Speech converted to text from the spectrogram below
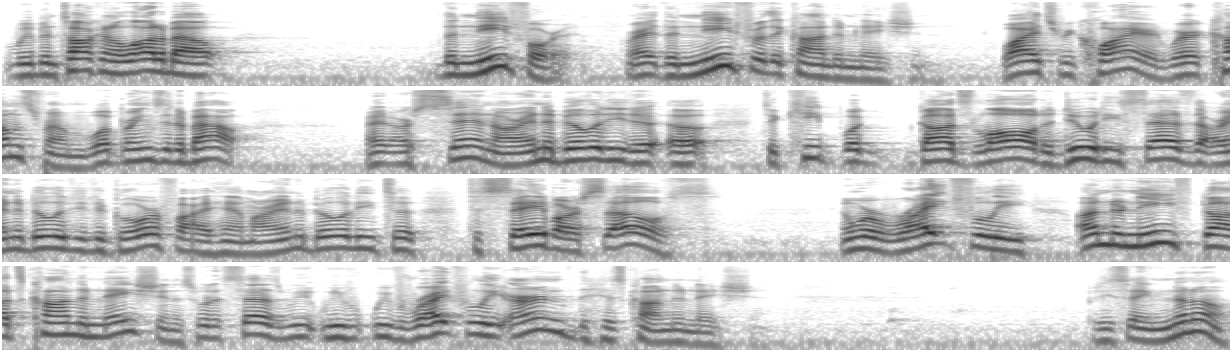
we've been talking a lot about the need for it, right? The need for the condemnation why it's required, where it comes from, what brings it about. Right? Our sin, our inability to, uh, to keep what God's law, to do what He says, our inability to glorify Him, our inability to, to save ourselves. And we're rightfully underneath God's condemnation. That's what it says. We, we've, we've rightfully earned His condemnation. But He's saying, no, no.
